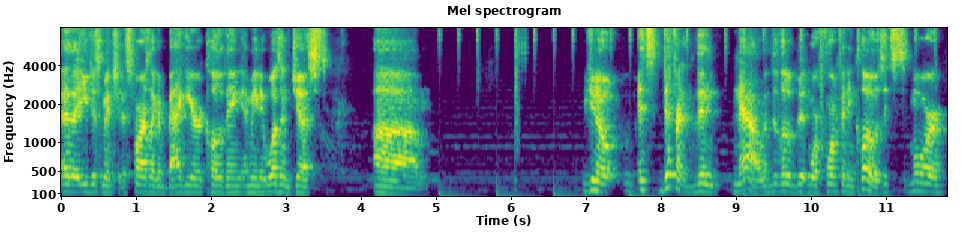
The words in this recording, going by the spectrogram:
uh, that you just mentioned. As far as like a baggier clothing, I mean, it wasn't just, um, you know, it's different than now with a little bit more form-fitting clothes. It's more,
